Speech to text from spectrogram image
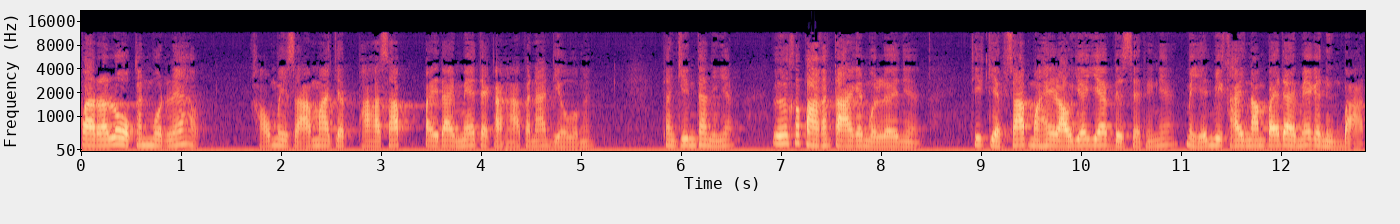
ปารโลกกันหมดแล้ว เขาไม่สามารถจะพาทรัพย์ไปได้แม้แต่กะหาปณะเดียวว่างั้นท่านคิดท่านอย่างเงี้ยเออเขาพากันตายกันหมดเลยเนี่ย ที่เก็บทรัพย์มาให้เราเยอะแยะเบ็ดเสร็จอย่างเนี้ยไม่เห็นมีใครนำไปได้แม้แต่หนึ่งบาท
